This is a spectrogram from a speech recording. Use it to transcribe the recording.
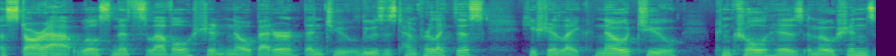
a star at Will Smith's level should know better than to lose his temper like this. He should like know to control his emotions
